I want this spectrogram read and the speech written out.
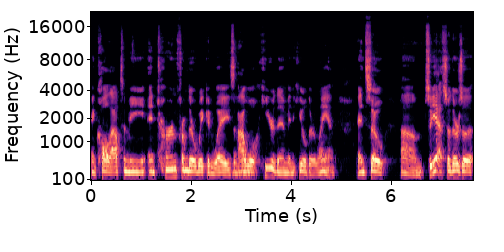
And call out to me and turn from their wicked ways, mm-hmm. I will hear them and heal their land. And so, um, so yeah, so there's a,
